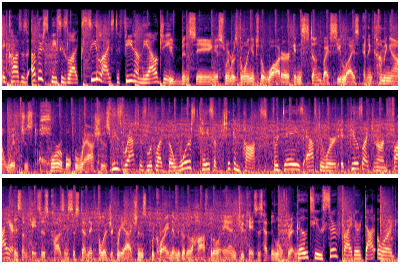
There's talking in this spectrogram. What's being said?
it causes other species like sea lice to feed on the algae. We've been seeing swimmers going into the water, getting stung by sea lice, and then coming out with just horrible rashes. These rashes look like the worst case of chicken pox. For days afterward, it feels like you're on fire. In some cases, causing systemic allergic reactions, requiring them to go to the hospital, and two cases have been life threatening. Go to surfrider.org.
